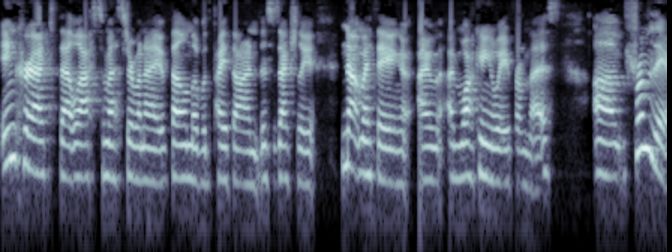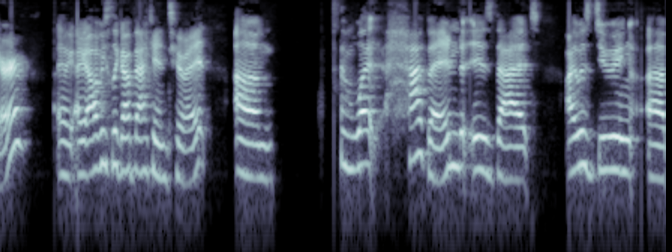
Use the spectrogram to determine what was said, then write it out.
incorrect that last semester when I fell in love with Python. This is actually not my thing. I'm I'm walking away from this. Um, from there, I, I, obviously got back into it. Um, and what happened is that I was doing a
